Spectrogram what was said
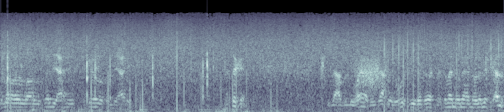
أمر الله ان نصلي عليه. كيف نصلي عليه فسكت في بعض الروايات عند احمد ومسلم فتمنى إنه لم يساله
